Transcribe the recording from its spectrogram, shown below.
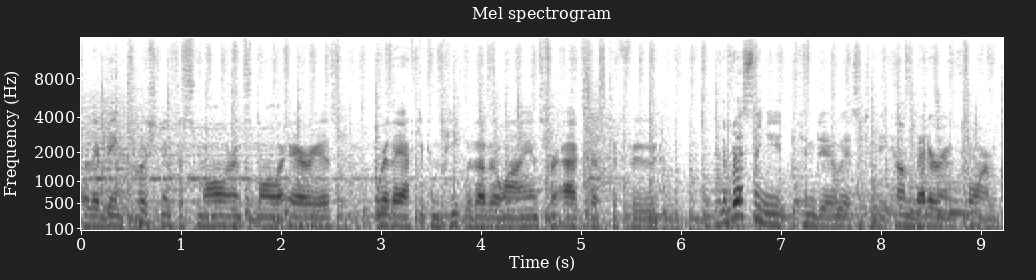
So they're being pushed into smaller and smaller areas where they have to compete with other lions for access to food. The best thing you can do is to become better informed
